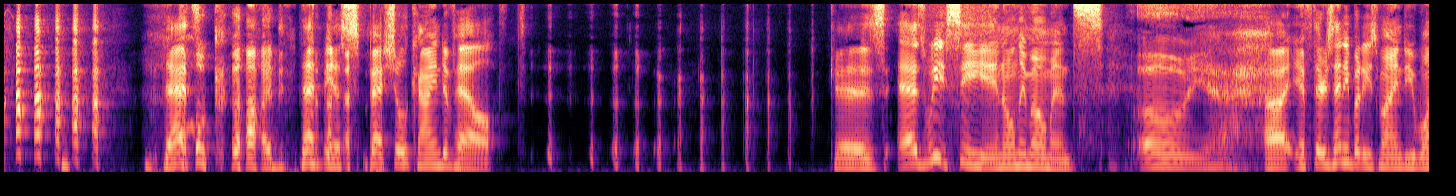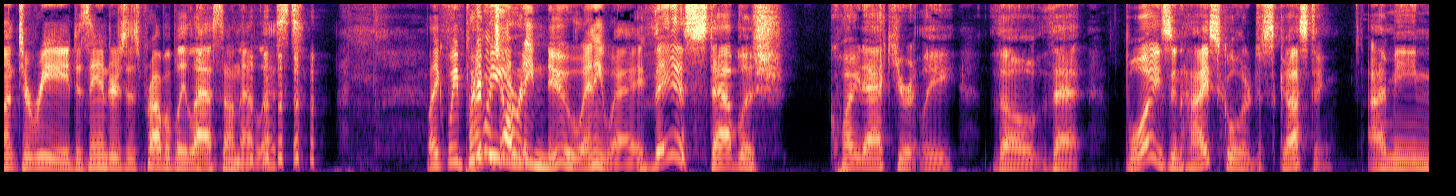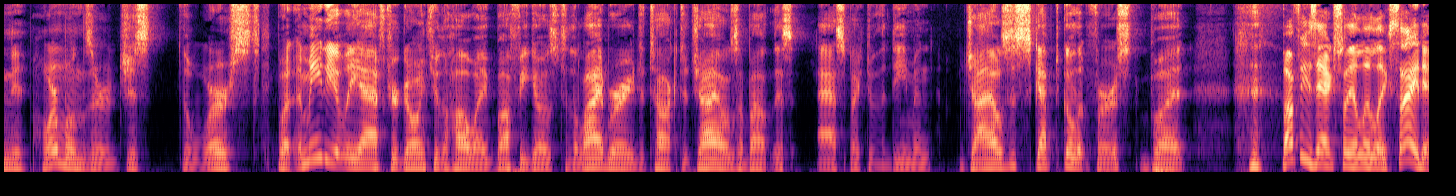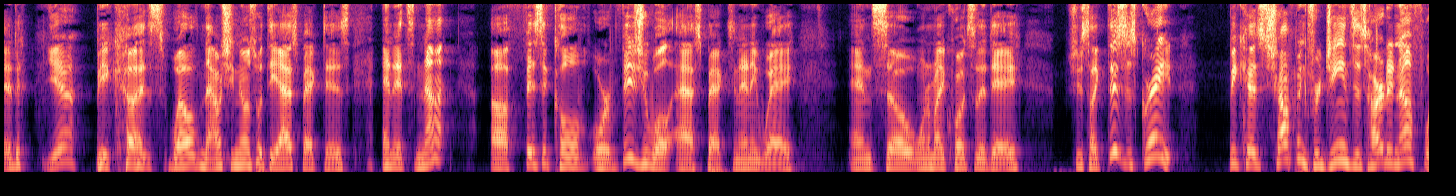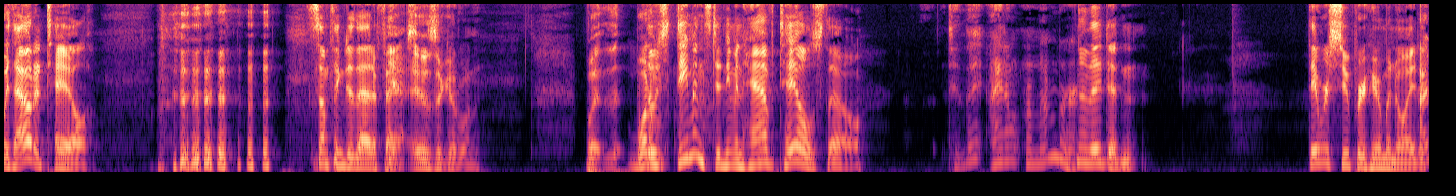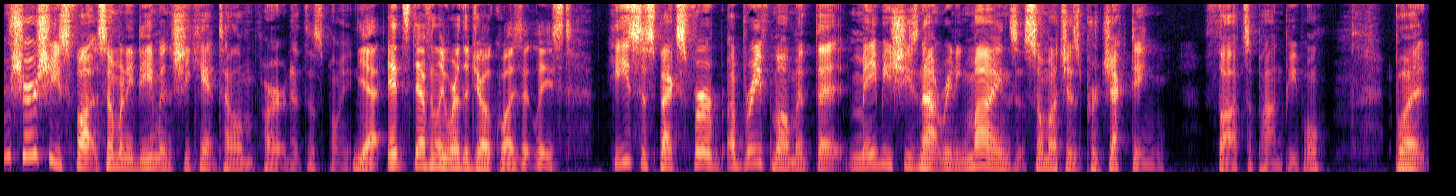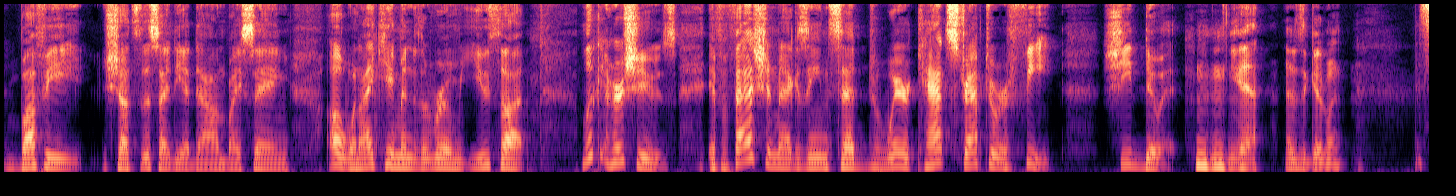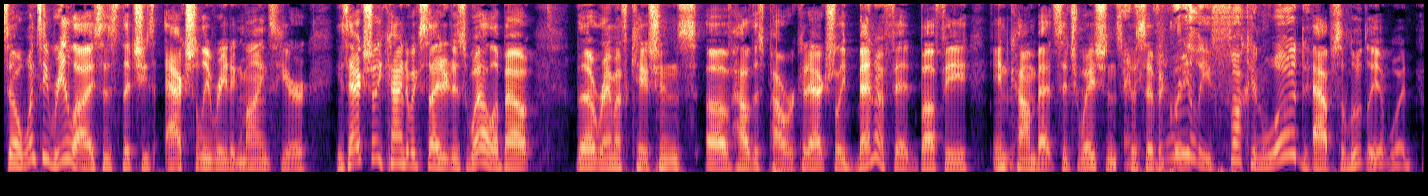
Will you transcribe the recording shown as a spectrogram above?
That's Oh god. that'd be a special kind of hell. Because as we see in only moments, Oh yeah. uh, if there's anybody's mind you want to read, Xander's is probably last on that list. like we pretty I much mean- already knew anyway. They establish quite accurately though that boys in high school are disgusting. I mean, hormones are just the worst. But immediately after going through the hallway, Buffy goes to the library to talk to Giles about this aspect of the demon. Giles is skeptical at first, but Buffy's actually a little excited yeah, because, well, now she knows what the aspect is, and it's not a physical or visual aspect in any way. And so, one of my quotes of the day, she's like, This is great because shopping for jeans is hard enough without a tail. Something to that effect. yeah, it was a good one. But th- Those demons didn't even have tails, though. Did they? I don't remember. No, they didn't. They were super humanoid. I'm sure she's fought so many demons she can't tell them apart at this point. yeah, it's definitely where the joke was, at least. He suspects for a brief moment that maybe she's not reading minds so much as projecting thoughts upon people. But Buffy shuts this idea down by saying, Oh, when I came into the room, you thought, look at her shoes. If a fashion magazine said to wear cats strapped to her feet, she'd do it. yeah, that was a good one. So once he realizes that she's actually reading minds here, he's actually kind of excited as well about the ramifications of how this power could actually benefit Buffy in combat situations specifically. Really fucking would. Absolutely, it would.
